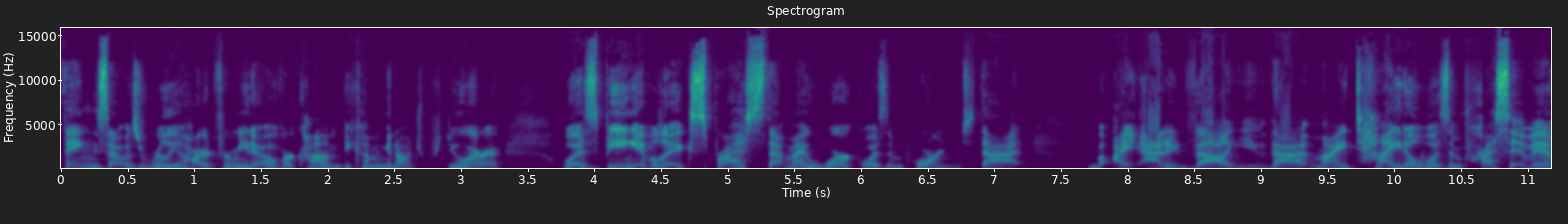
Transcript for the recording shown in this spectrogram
things that was really hard for me to overcome becoming an entrepreneur was being able to express that my work was important, that I added value, that my title was impressive. It,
